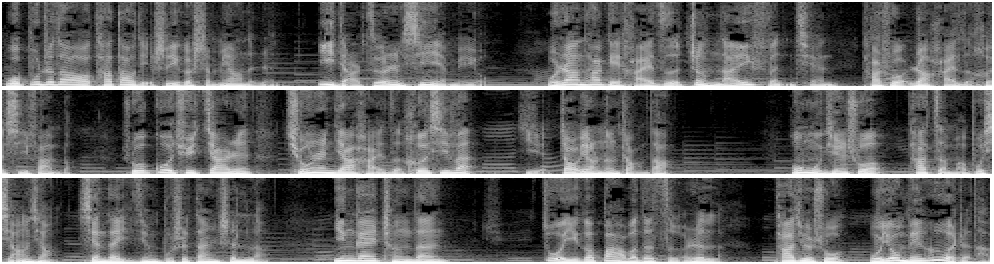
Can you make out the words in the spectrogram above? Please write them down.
我不知道他到底是一个什么样的人，一点责任心也没有。我让他给孩子挣奶粉钱。他说：“让孩子喝稀饭吧。”说过去家人穷人家孩子喝稀饭也照样能长大。我母亲说，她怎么不想想，现在已经不是单身了，应该承担做一个爸爸的责任了。她却说，我又没饿着她。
